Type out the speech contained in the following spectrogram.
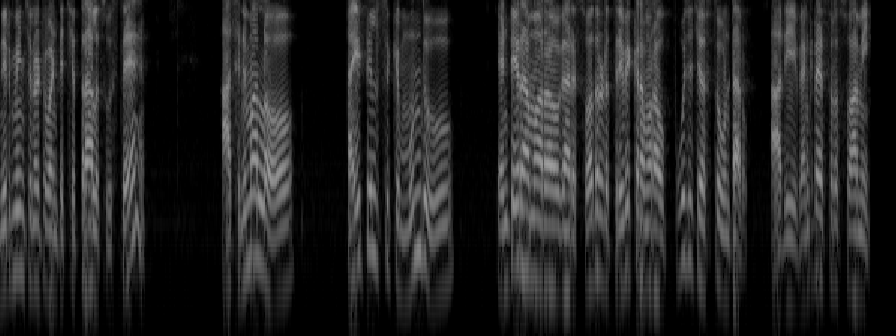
నిర్మించినటువంటి చిత్రాలు చూస్తే ఆ సినిమాల్లో టైటిల్స్కి ముందు ఎన్టీ రామారావు గారి సోదరుడు త్రివిక్రమరావు పూజ చేస్తూ ఉంటారు. అది వెంకటేశ్వర స్వామి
